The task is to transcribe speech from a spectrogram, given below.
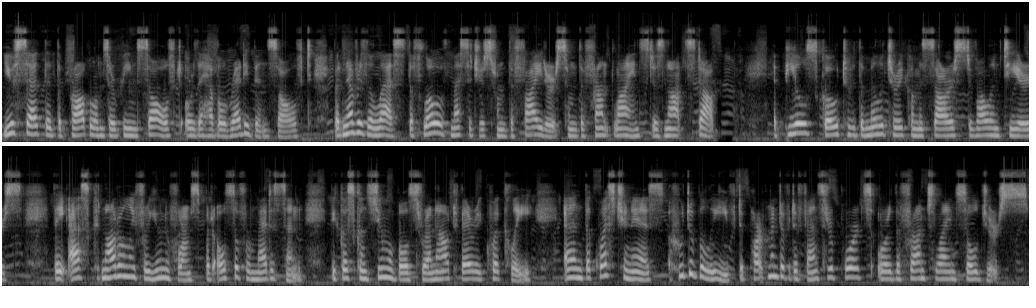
You said that the problems are being solved or they have already been solved, but nevertheless, the flow of messages from the fighters from the front lines does not stop. Appeals go to the military commissars, to volunteers. They ask not only for uniforms but also for medicine because consumables run out very quickly. And the question is who to believe, Department of Defense reports or the frontline soldiers?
